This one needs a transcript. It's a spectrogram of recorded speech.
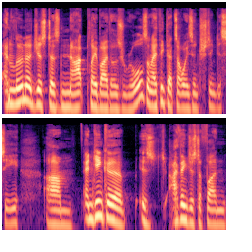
And Gluna just does not play by those rules, and I think that's always interesting to see. Um, and Ginka is, I think, just a fun,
